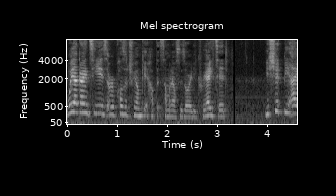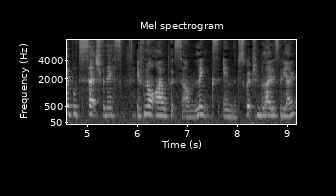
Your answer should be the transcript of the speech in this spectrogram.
We are going to use a repository on GitHub that someone else has already created you should be able to search for this. If not, I will put some links in the description below this video.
